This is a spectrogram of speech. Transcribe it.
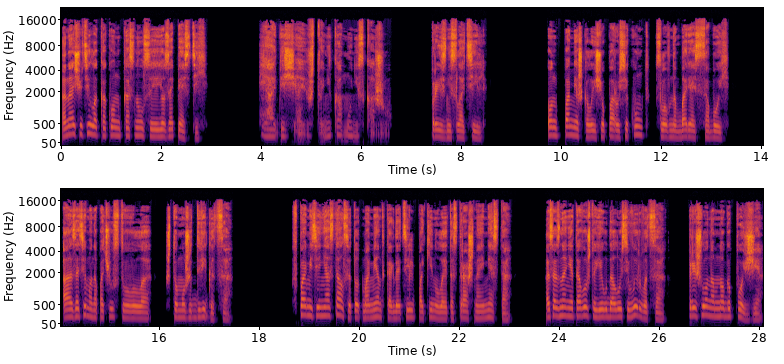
Она ощутила, как он коснулся ее запястий. «Я обещаю, что никому не скажу», — произнесла Тиль. Он помешкал еще пару секунд, словно борясь с собой, а затем она почувствовала, что может двигаться. В памяти не остался тот момент, когда Тиль покинула это страшное место. Осознание того, что ей удалось вырваться, пришло намного позже.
